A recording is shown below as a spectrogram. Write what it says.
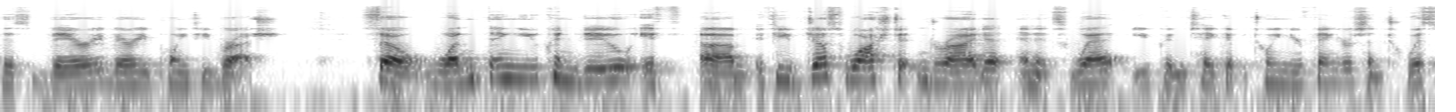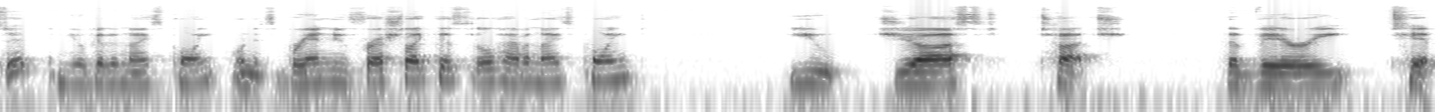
this very, very pointy brush. So one thing you can do, if, um, if you've just washed it and dried it and it's wet, you can take it between your fingers and twist it and you'll get a nice point. When it's brand new fresh like this, it'll have a nice point. You just touch the very tip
